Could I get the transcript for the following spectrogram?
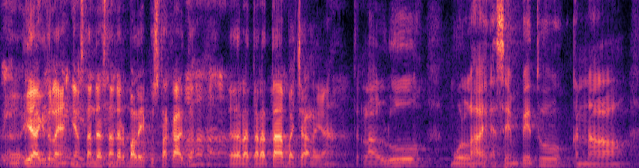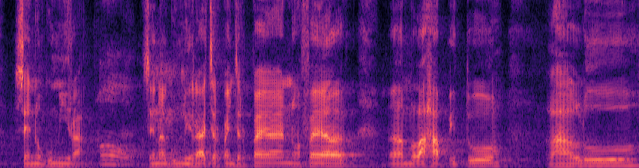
uh, ya gitulah yang yang standar-standar balai pustaka itu uh, rata-rata baca lah ya. Lalu mulai SMP tuh kenal Seno Gumira. Oh. Okay. Seno Gumira cerpen-cerpen, novel uh, melahap itu lalu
